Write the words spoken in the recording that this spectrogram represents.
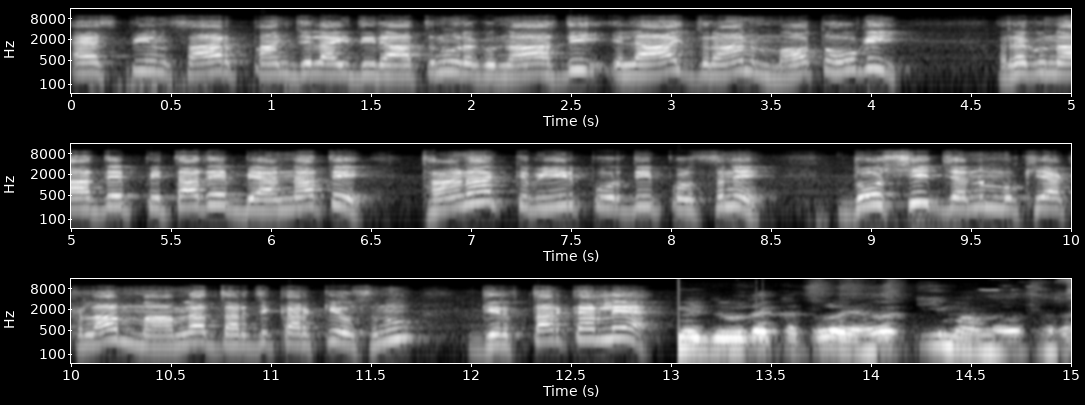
ਐਸਪੀ ਅਨੁਸਾਰ 5 ਜੁਲਾਈ ਦੀ ਰਾਤ ਨੂੰ ਰਘੁਨਾਥ ਦੀ ਇਲਾਜ ਦੌਰਾਨ ਮੌਤ ਹੋ ਗਈ। ਰਘੁਨਾਥ ਦੇ ਪਿਤਾ ਦੇ ਬਿਆਨਾਂ ਤੇ ਥਾਣਾ ਕਬੀਰਪੁਰ ਦੀ ਪੁਲਿਸ ਨੇ ਦੋਸ਼ੀ ਜਨਮ ਮੁਖੀਆ ਖਿਲਾਫ ਮਾਮਲਾ ਦਰਜ ਕਰਕੇ ਉਸ ਨੂੰ ਗ੍ਰਿਫਤਾਰ ਕਰ ਲਿਆ। ਮਜ਼ਦੂਰ ਦਾ ਕਤਲ ਹੋਇਆ ਵਾ, ਕੀ ਮਾਮਲਾ ਵਾ ਸਾਰਾ?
